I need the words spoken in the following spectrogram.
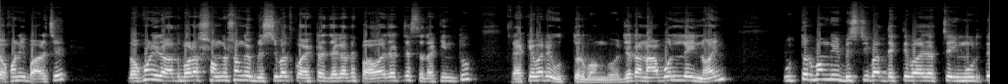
যখনই বাড়ছে, তখনই রাত বাড়ার সঙ্গে সঙ্গে বৃষ্টিপাত কয়েকটা জায়গাতে পাওয়া যাচ্ছে, সেটা কিন্তু একেবারে উত্তরবঙ্গ, যেটা না বললেই নয়। উত্তরবঙ্গে বৃষ্টিপাত দেখতে পাওয়া যাচ্ছে। এই মুহূর্তে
